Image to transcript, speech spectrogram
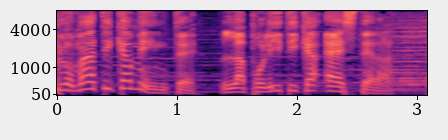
Diplomaticamente, la politica estera.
